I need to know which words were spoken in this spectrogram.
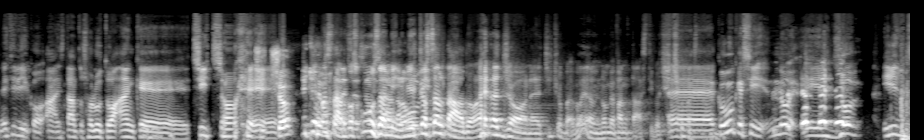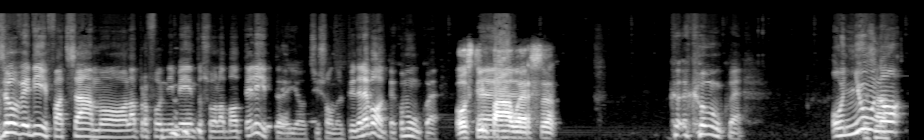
e, ti dico, ah, intanto saluto anche Ciccio che Ciccio, Ciccio Bastardo, scusami, mi ti ho saltato, hai ragione. Ciccio, beh, poi è un nome fantastico. Eh, comunque sì, noi, il, gio- il giovedì facciamo l'approfondimento sulla Bot Elite. Io ci sono il più delle volte. Comunque, Austin eh, Powers. C- comunque, ognuno esatto.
